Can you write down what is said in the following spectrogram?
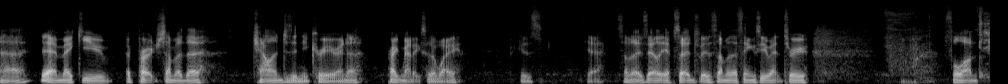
uh, yeah make you approach some of the challenges in your career in a pragmatic sort of way, because yeah, some of those early episodes with some of the things you went through, full on.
